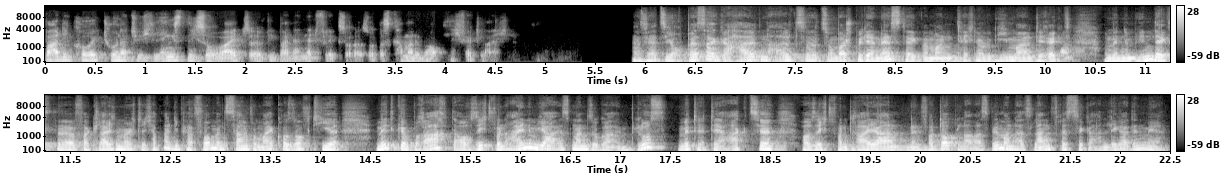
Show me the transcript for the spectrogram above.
war die Korrektur natürlich längst nicht so weit äh, wie bei der Netflix oder so. Das kann man überhaupt nicht vergleichen. Sie hat sich auch besser gehalten als äh, zum Beispiel der Nasdaq, wenn man Technologie mal direkt ja. mit einem Index äh, vergleichen möchte. Ich habe mal die Performance-Zahlen von Microsoft hier mitgebracht. Auf Sicht von einem Jahr ist man sogar im Plus mit der Aktie. Auf Sicht von drei Jahren ein Verdoppler. Was will man als langfristiger Anleger denn mehr?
